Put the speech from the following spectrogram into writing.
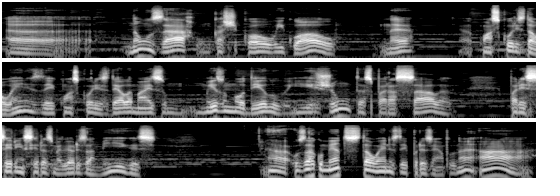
Uh, não usar um cachecol igual, né? Com as cores da Wednesday, com as cores dela, mas um, um mesmo modelo e ir juntas para a sala, parecerem ser as melhores amigas. ah, os argumentos da Wednesday, por exemplo, né? Ah,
